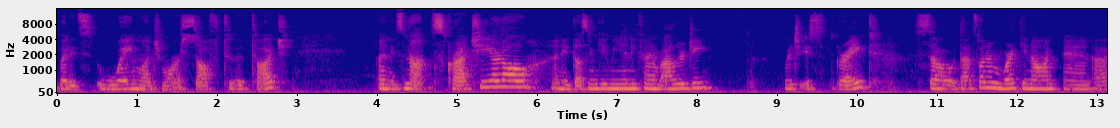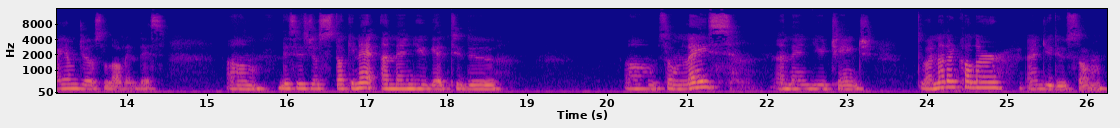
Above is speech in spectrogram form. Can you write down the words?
but it's way much more soft to the touch. And it's not scratchy at all and it doesn't give me any kind of allergy which is great. So that's what I'm working on and I am just loving this. Um, this is just stockinette and then you get to do um, some lace and then you change to another color and you do some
